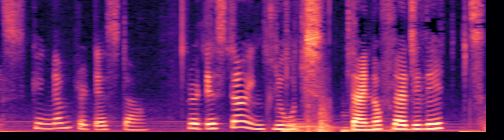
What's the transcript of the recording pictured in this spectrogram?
Next, Kingdom Protista. Protista includes dinoflagellates,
